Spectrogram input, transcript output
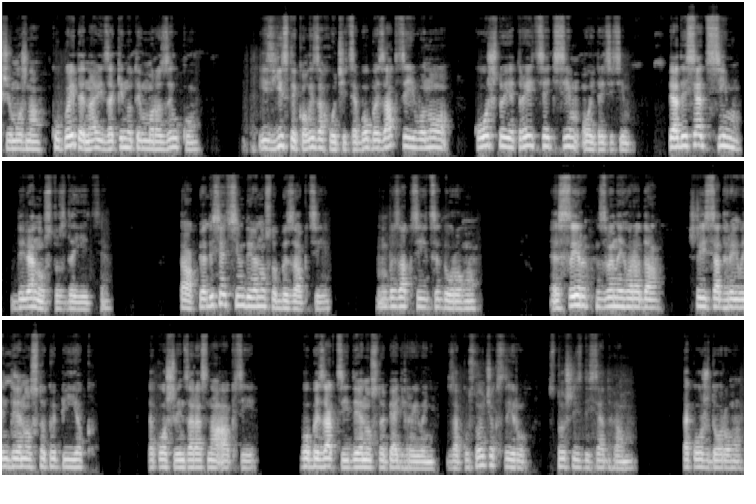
що можна купити, навіть закинути в морозилку і з'їсти, коли захочеться. Бо без акції воно коштує 37, ой, 37, 57,90, здається. Так, 57,90 без акції. Без акції це дорого. Сир з Винигорода 60 гривень 90 копійок. Також він зараз на акції. Бо без акції 95 гривень. За кусочок сиру 160 грам. Також дорого.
